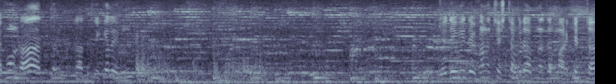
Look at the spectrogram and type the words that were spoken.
এখন রাত রাত্রিকালে যদি আমি দেখানোর চেষ্টা করি আপনাদের মার্কেটটা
